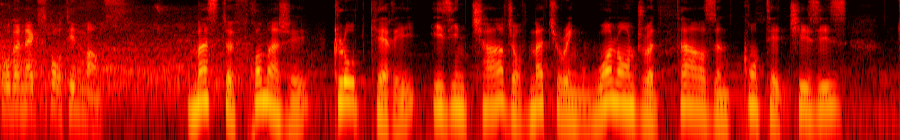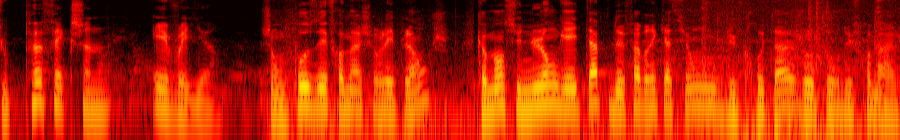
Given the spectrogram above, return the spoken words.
for the next 14 months. Master fromager Claude Kerry is in charge of maturing 100,000 Comté cheeses to perfection every year. On pose les fromages sur les planches. Commence une longue étape de fabrication du croûtage autour du fromage.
